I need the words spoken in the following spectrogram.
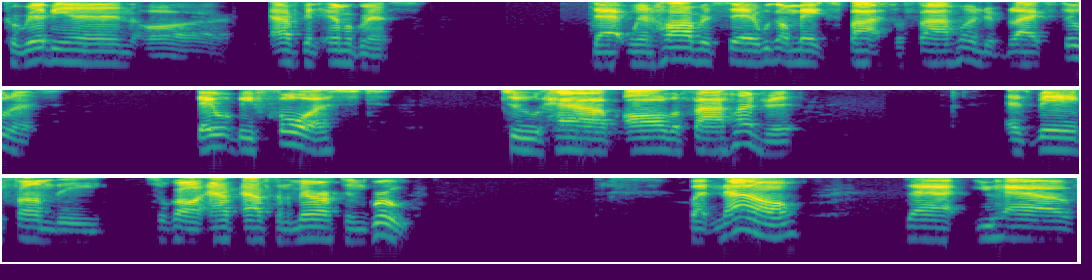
Caribbean or African immigrants, that when Harvard said we're going to make spots for 500 black students, they would be forced to have all the 500 as being from the so-called Af- African American group. But now that you have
